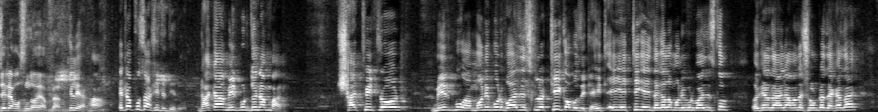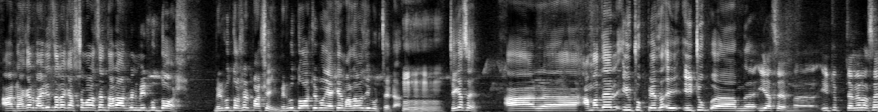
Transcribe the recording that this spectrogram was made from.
যেটা পছন্দ হয় আপনার। ক্লিয়ার হ্যাঁ। এটা পঁচাশিতে দিয়ে দেবো। ঢাকা মিরপুর দুই নাম্বার। ষাট feet road Mirpur Manipur boys স্কুলের ঠিক অপোজিটে এই এই ঠিক এই দেখা গেলো মণিপুর বয়েজ স্কুল ওইখানে দাঁড়ালে আমাদের শোরুমটা দেখা যায়। আর ঢাকার বাইরের যারা কাস্টমার আছেন তারা আসবেন মিরপুর দশ। মিরপুর দশের পাশেই। মিরপুর দশ এবং একের মাঝামাঝি পড়ছে এটা। ঠিক আছে? আর আমাদের ইউটিউব পেজ ইউটিউব ই আছে ইউটিউব চ্যানেল আছে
